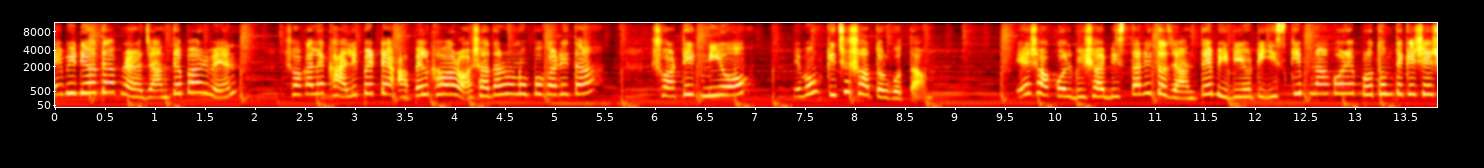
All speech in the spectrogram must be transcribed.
এই ভিডিওতে আপনারা জানতে পারবেন, সকালে খালি পেটে আপেল খাওয়ার অসাধারণ উপকারিতা, সঠিক নিয়ম এবং কিছু সতর্কতা। এ সকল বিষয় বিস্তারিত জানতে ভিডিওটি স্কিপ না করে প্রথম থেকে শেষ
